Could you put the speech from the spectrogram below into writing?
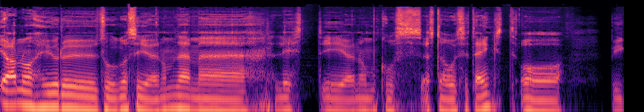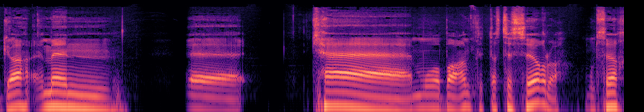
Ja, nå har jo du tatt oss igjennom det med litt igjennom hvordan Østerhus er tenkt å bygge. Men eh, hva må banen flyttes til sør, da? Mot sør?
